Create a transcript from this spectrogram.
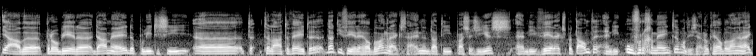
Ja, we proberen daarmee de politici uh, te, te, laten weten dat die veren heel belangrijk zijn. En dat die passagiers en die veerexploitanten en die oevergemeenten, want die zijn ook heel belangrijk,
